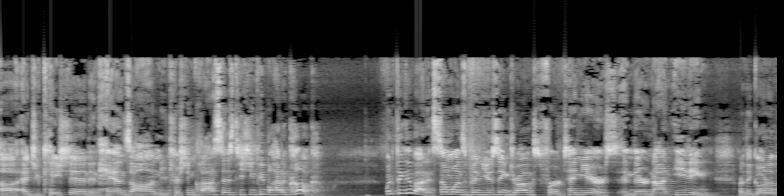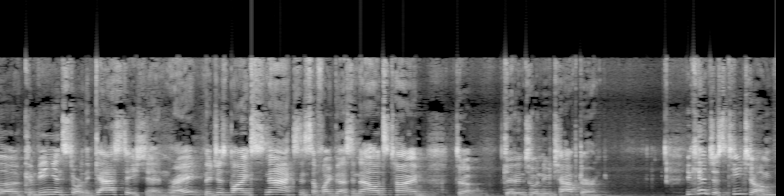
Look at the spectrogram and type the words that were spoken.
uh, education and hands-on nutrition classes teaching people how to cook but think about it someone's been using drugs for 10 years and they're not eating or they go to the convenience store the gas station right they're just buying snacks and stuff like this and now it's time to get into a new chapter you can't just teach them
